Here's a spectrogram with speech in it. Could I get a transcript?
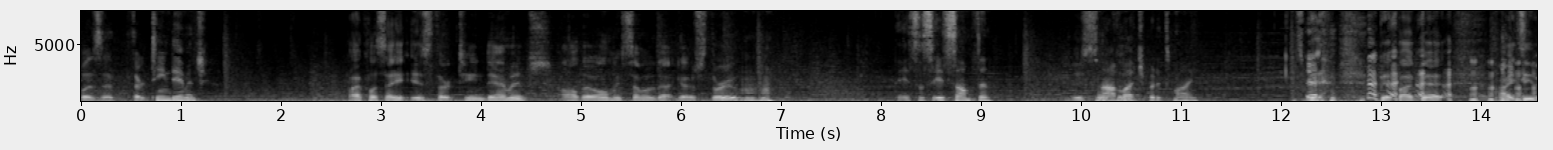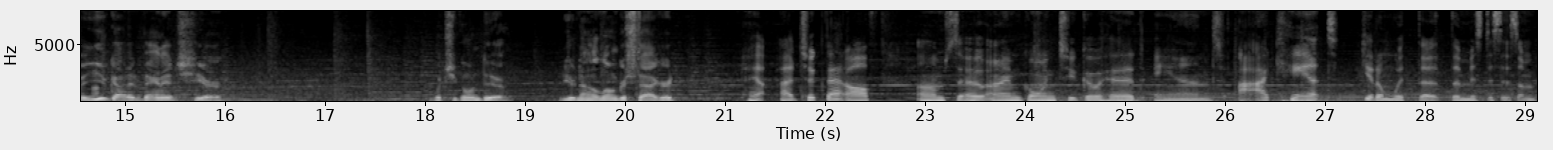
was a 13 damage. 5 plus 8 is 13 damage, although only some of that goes through. Mm-hmm. It's, it's something. It is Not much, but it's mine. bit by bit. All right, Ziva, you've got advantage here. What you gonna do? You're no longer staggered. Yeah, I took that off. Um, so I'm going to go ahead and I, I can't get him with the the mysticism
